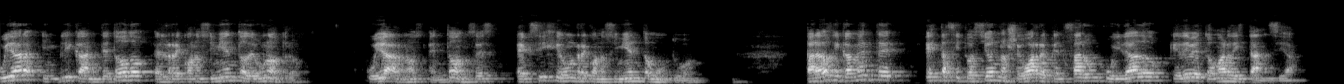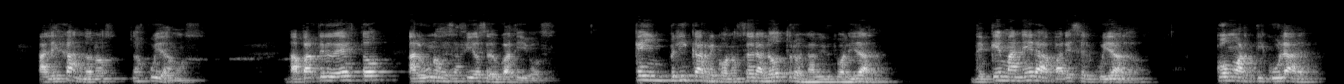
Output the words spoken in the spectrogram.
Cuidar implica ante todo el reconocimiento de un otro. Cuidarnos, entonces, exige un reconocimiento mutuo. Paradójicamente, esta situación nos llevó a repensar un cuidado que debe tomar distancia. Alejándonos, nos cuidamos. A partir de esto, algunos desafíos educativos. ¿Qué implica reconocer al otro en la virtualidad? ¿De qué manera aparece el cuidado? ¿Cómo articular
